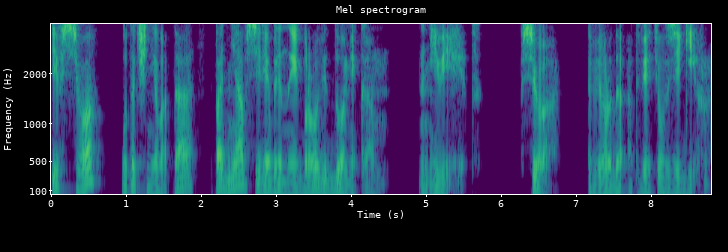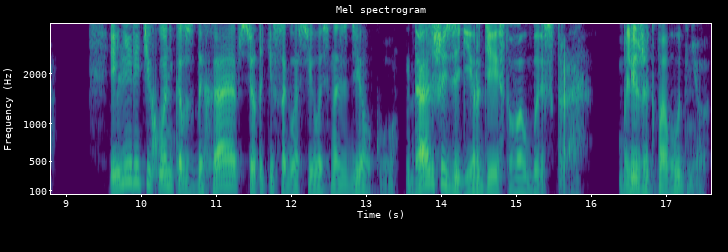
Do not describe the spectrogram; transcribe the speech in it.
«И все?» Уточнила та, подняв серебряные брови домиком. Не верит. Все, твердо ответил Зигир. Илири, тихонько вздыхая, все-таки согласилась на сделку. Дальше Зигир действовал быстро. Ближе к полудню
